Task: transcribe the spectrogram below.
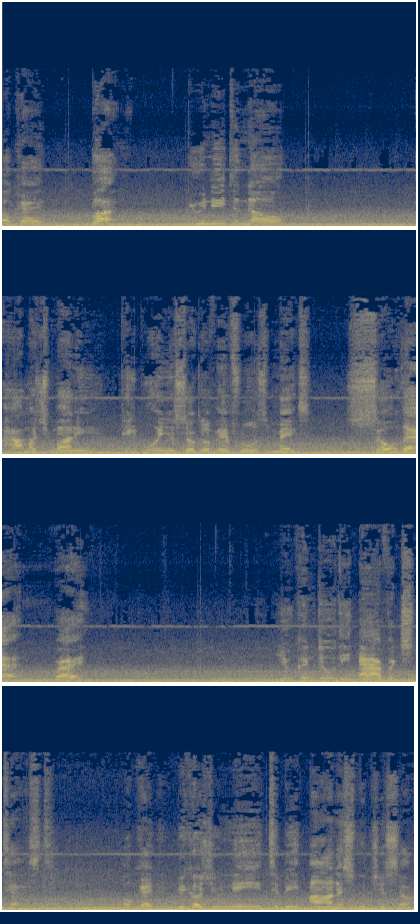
okay? But you need to know how much money people in your circle of influence makes so that, right, can do the average test. Okay? Because you need to be honest with yourself.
